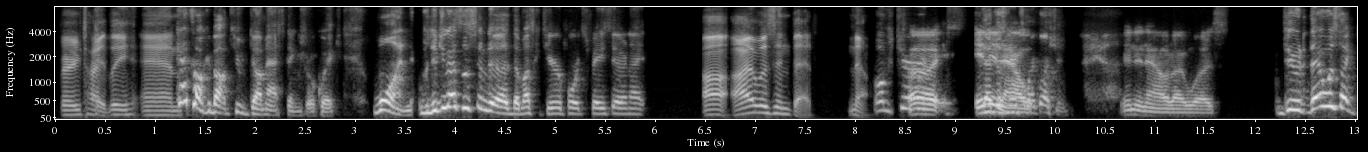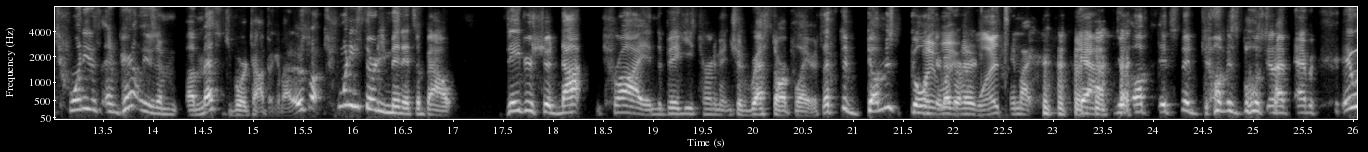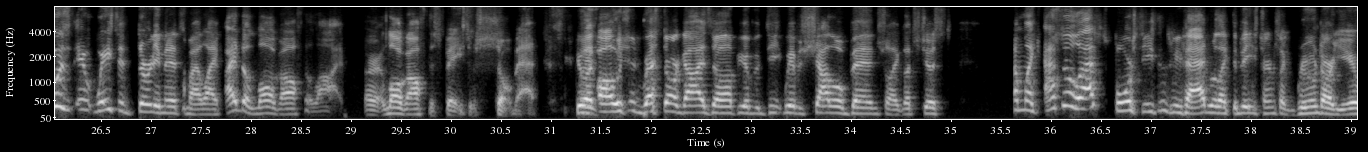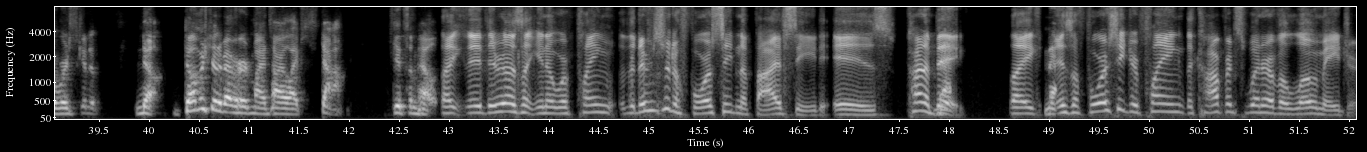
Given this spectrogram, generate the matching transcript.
very tightly, and Can I talk about two dumbass things real quick? One, did you guys listen to the Musketeer Report space the other night? uh, I was in bed. No, well, I'm sure Uh, that in and doesn't my out, question. in and out. I was. Dude, there was like 20, and apparently there's a, a message board topic about it. It was about 20, 30 minutes about Xavier should not try in the Big East tournament and should rest our players. That's the dumbest bullshit Wait, I've ever heard. what? In my yeah, up, it's the dumbest bullshit I've ever. It was it wasted 30 minutes of my life. I had to log off the live or log off the space. It was so bad. You're like, oh, we should rest our guys up. You have a deep, we have a shallow bench. Like, let's just. I'm like, after the last four seasons we've had, where like the Big East tournaments like ruined our year, we're just gonna no dumbest shit I've ever heard in my entire life. Stop, get some help. Like they, they realize like you know we're playing the difference between a four seed and a five seed is kind of Matt. big. Like Matt. as a four seed, you're playing the conference winner of a low major.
